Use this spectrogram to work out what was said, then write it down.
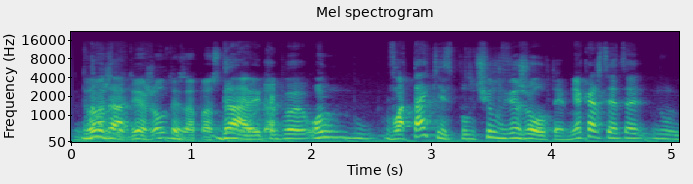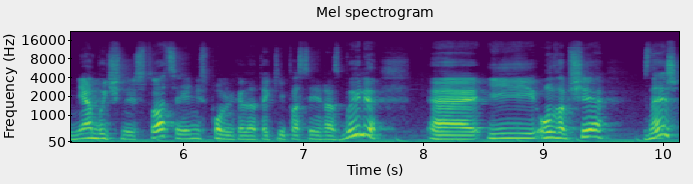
Ну Дважды да. две желтые за опасную Да, игру, и как бы он в атаке получил две желтые. Мне кажется, это ну, необычная ситуация. Я не вспомню, когда такие последний раз были. Э, И он вообще, знаешь,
